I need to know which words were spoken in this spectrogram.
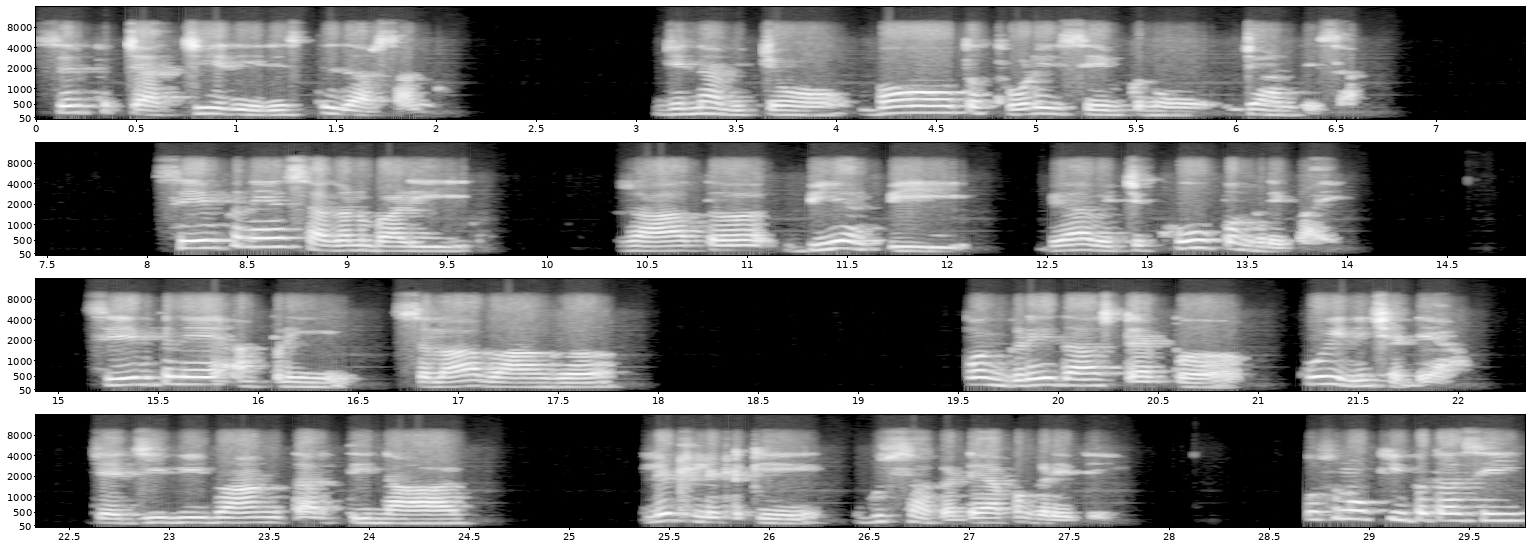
ਸਿਰਫ ਚਾਚੇ ਦੇ ਰਿਸ਼ਤੇਦਾਰ ਸਨ, ਜਿਨ੍ਹਾਂ ਵਿੱਚੋਂ ਬਹੁਤ ਥੋੜੇ ਸੇਵਕ ਨੂੰ ਜਾਣਦੇ ਸਨ। ਸੇਵਕ ਨੇ ਸਗਨ ਵਾਲੀ ਰਾਤ ਬੀਅਰ ਪੀ ਵਿਆਹ ਵਿੱਚ ਖੂਬ ਭੰਗੜੇ ਪਾਏ। ਸੇਵਕ ਨੇ ਆਪਣੀ ਸਲਾਹ ਵਾਂਗ ਭੰਗੜੇ ਦਾ ਸਟੈਪ ਕੋਈ ਨਹੀਂ ਛੱਡਿਆ। ਜੈਜੀ ਵੀ ਵਾਂਗ ਧਰਤੀ ਨਾਲ ਲਿਟ ਲਿਟ ਕੇ ਗੁੱਸਾ ਕੱਢਿਆ ਭੰਗੜੇ ਤੇ। ਉਸ ਨੂੰ ਕੀ ਪਤਾ ਸੀ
